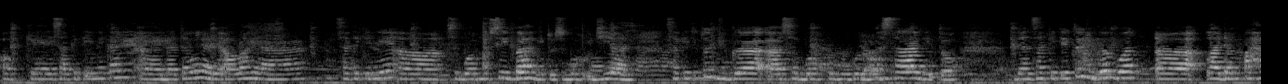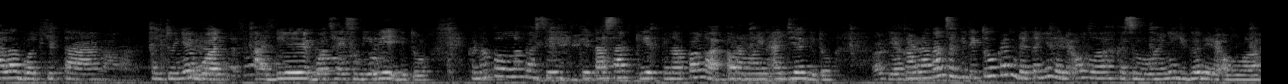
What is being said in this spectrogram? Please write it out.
Oke, sakit ini kan eh, datangnya dari Allah ya. Sakit ini eh, sebuah musibah gitu, sebuah ujian. Sakit itu juga eh, sebuah penggugur dosa gitu. Dan sakit itu juga buat eh, ladang pahala buat kita. Tentunya buat adik, buat saya sendiri gitu. Kenapa Allah kasih kita sakit? Kenapa nggak orang lain aja gitu? Ya karena kan sakit itu kan datangnya dari Allah, kesembuhannya juga dari Allah.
